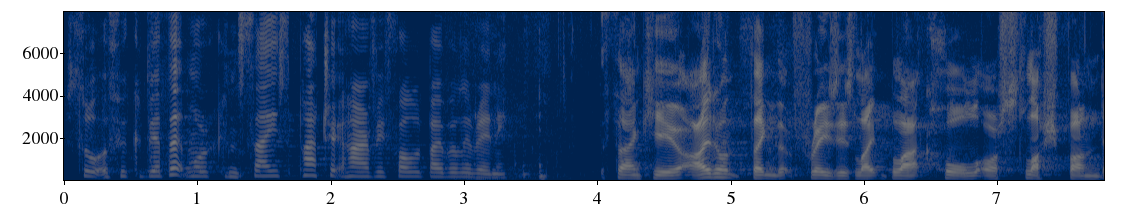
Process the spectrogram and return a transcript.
So if we could be a bit more concise. Patrick Harvie, followed by Willie Rennie. Thank you. I don't think that phrases like black hole or slush fund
